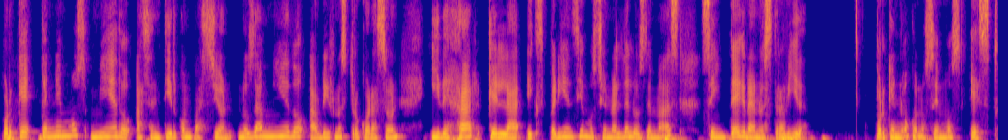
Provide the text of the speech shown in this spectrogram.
porque tenemos miedo a sentir compasión, nos da miedo abrir nuestro corazón y dejar que la experiencia emocional de los demás se integre a nuestra vida porque no conocemos esto.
